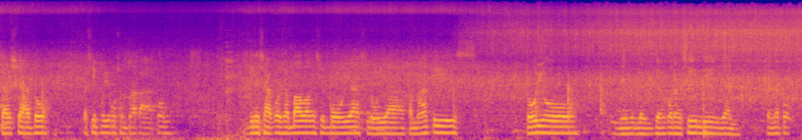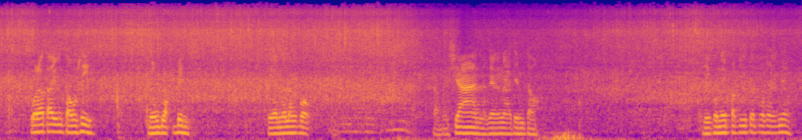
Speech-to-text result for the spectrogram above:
sarsyado. Kasi po yung sobra kahapon. Ginisa ko sa bawang sibuyas, luya, kamatis, toyo, nilagyan ko ng sili, yan. Yan na po. Wala tayong tausi. Yung black beans. Kaya na lang po. Tapos yan, lagyan na natin to. Hindi ko na ipakita po sa inyo.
